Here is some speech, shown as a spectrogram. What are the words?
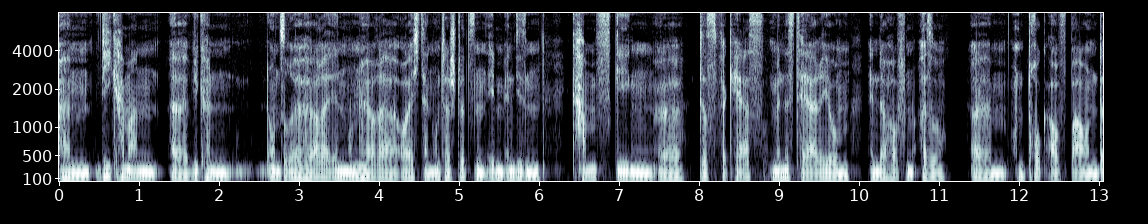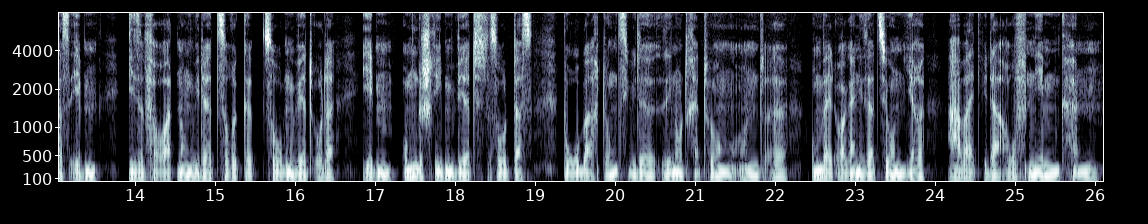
Ähm, wie kann man, äh, wie können unsere Hörerinnen und Hörer euch dann unterstützen, eben in diesem Kampf gegen äh, das Verkehrsministerium in der Hoffnung, also ähm, und Druck aufbauen, dass eben diese Verordnung wieder zurückgezogen wird oder eben umgeschrieben wird, so dass Beobachtung, zivile Seenotrettung und äh, Umweltorganisationen ihre Arbeit wieder aufnehmen können?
